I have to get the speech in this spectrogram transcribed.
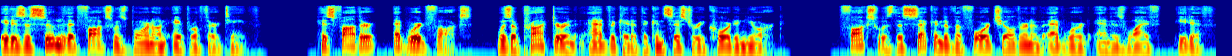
it is assumed that Fawkes was born on April 13. His father, Edward Fawkes, was a proctor and advocate at the consistory court in York. Fawkes was the second of the four children of Edward and his wife, Edith.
